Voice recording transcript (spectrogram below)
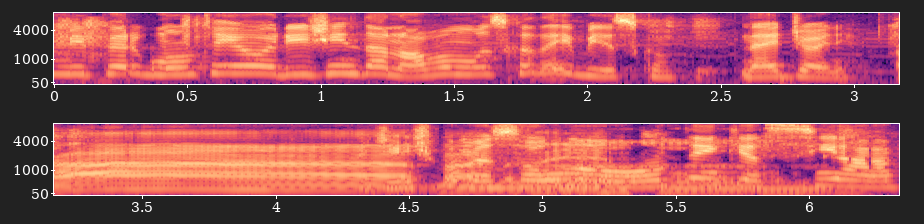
me perguntem a origem da nova música da Hibisco, né, Johnny? Ah! A gente bah, começou uma ontem que assim, ó.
